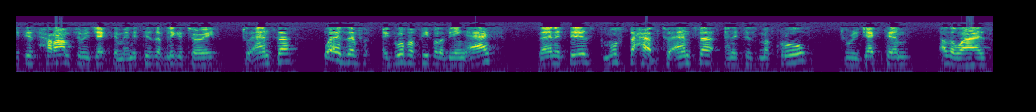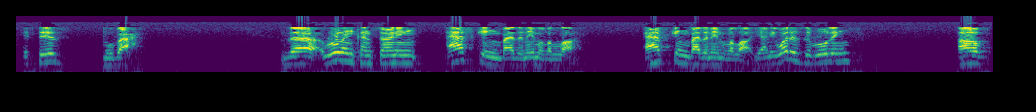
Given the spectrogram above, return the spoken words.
it is haram to reject them and it is obligatory to answer. Whereas if a group of people are being asked, then it is mustahab to answer and it is makruh to reject him. Otherwise, it is mubah. The ruling concerning asking by the name of Allah asking by the name of Allah. Yani what is the ruling of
